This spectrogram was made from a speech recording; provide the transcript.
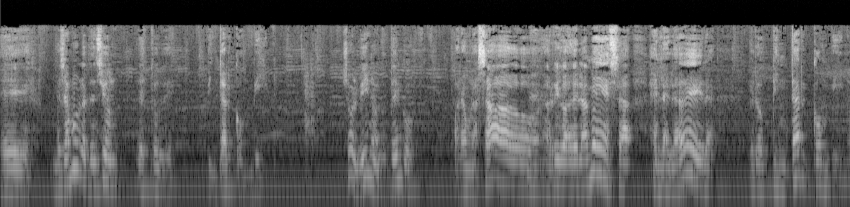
eh, me llamó la atención esto de pintar con vino. Yo el vino lo tengo para un asado, arriba de la mesa, en la heladera, pero pintar con vino,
